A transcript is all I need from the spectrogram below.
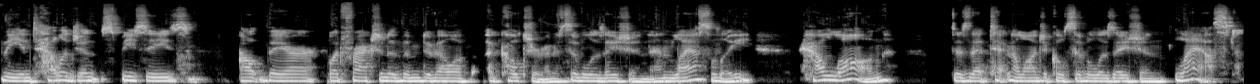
the intelligent species out there, what fraction of them develop a culture and a civilization? And lastly, how long does that technological civilization last?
